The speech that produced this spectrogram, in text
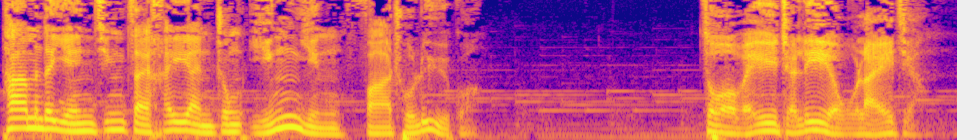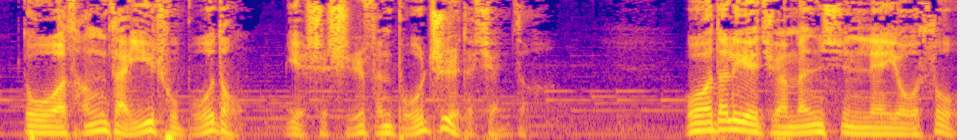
他们的眼睛在黑暗中隐隐发出绿光。作为这猎物来讲，躲藏在一处不动也是十分不智的选择。我的猎犬们训练有素，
